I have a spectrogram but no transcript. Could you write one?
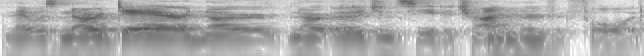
And there was no dare and no no urgency to try and move it forward.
